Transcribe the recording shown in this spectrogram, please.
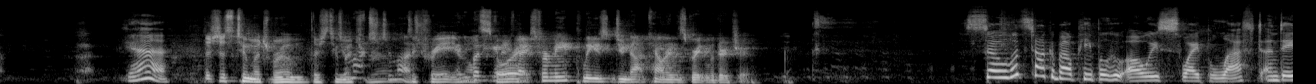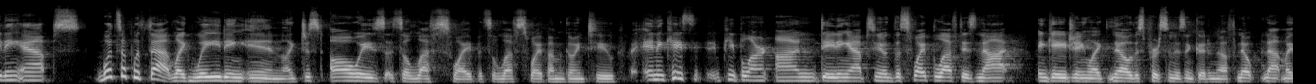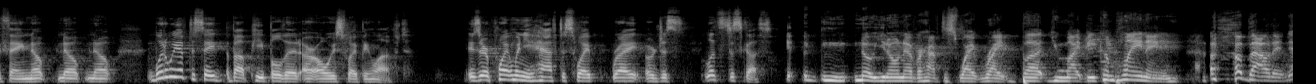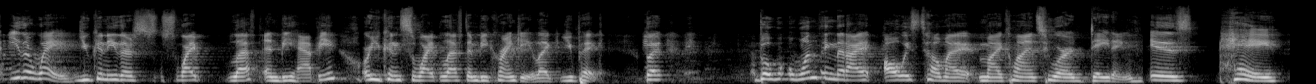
Yeah. there's just too much room there's too, Too much, much, room too much. to create your own Anybody get a story text for me? Please do not count it as great literature. So let's talk about people who always swipe left on dating apps. What's up with that? Like wading in, like just always, it's a left swipe, it's a left swipe. I'm going to. And in case people aren't on dating apps, you know, the swipe left is not engaging, like, no, this person isn't good enough. Nope, not my thing. Nope, nope, nope. What do we have to say about people that are always swiping left? Is there a point when you have to swipe right or just let's discuss? No, you don't ever have to swipe right, but you might be complaining about it. Either way, you can either swipe left and be happy, or you can swipe left and be cranky. Like you pick. But but one thing that I always tell my my clients who are dating is, hey,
